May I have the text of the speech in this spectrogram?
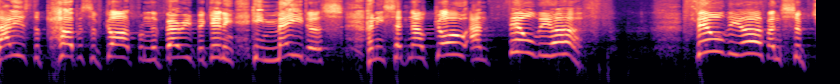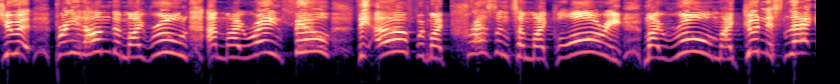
That is the purpose of God from the very beginning. He made us and He said, Now go and fill the earth. Fill the earth and subdue it. Bring it under my rule and my reign. Fill the earth with my presence and my glory, my rule, my goodness. Let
